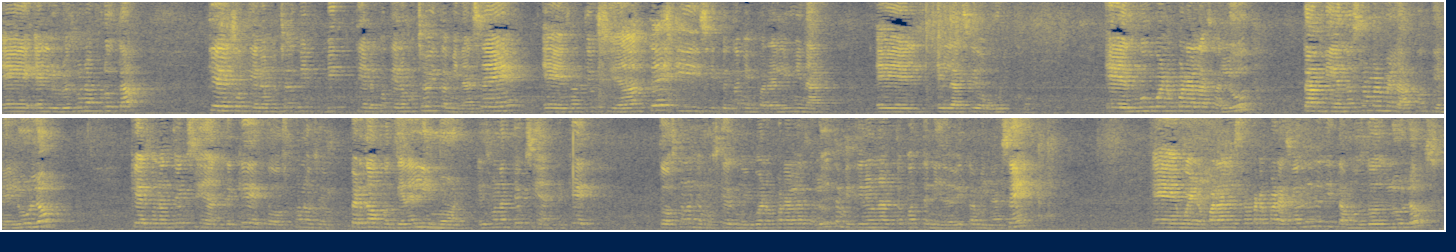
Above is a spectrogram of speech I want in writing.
Eh, el lulo es una fruta que contiene, muchas, tiene, contiene mucha vitamina C, es antioxidante y sirve también para eliminar el, el ácido úrico. Es muy bueno para la salud. También nuestra mermelada contiene lulo que es un antioxidante que todos conocemos, perdón, contiene limón, es un antioxidante que todos conocemos que es muy bueno para la salud, también tiene un alto contenido de vitamina C. Eh, bueno, para nuestra preparación necesitamos dos lulos,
